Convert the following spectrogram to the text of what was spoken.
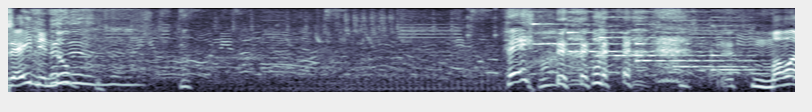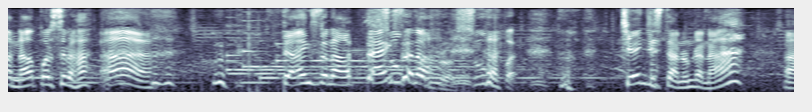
రేయ్ నిన్ను. మావా నా పర్సు రా. థ్యాంక్స్ అన్నా థ్యాంక్స్ అన్నా. సూపర్ బ్రో సూపర్. చేంజ్ ఇస్తాను ఉండనా? ఆ,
